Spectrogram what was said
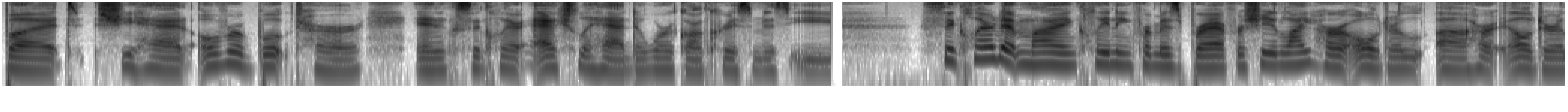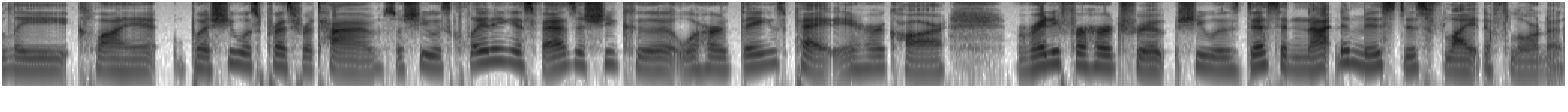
but she had overbooked her, and Sinclair actually had to work on Christmas Eve. Sinclair didn't mind cleaning for Miss Bradford. She liked her older, uh, her elderly client, but she was pressed for time, so she was cleaning as fast as she could with her things packed in her car, ready for her trip. She was destined not to miss this flight to Florida.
